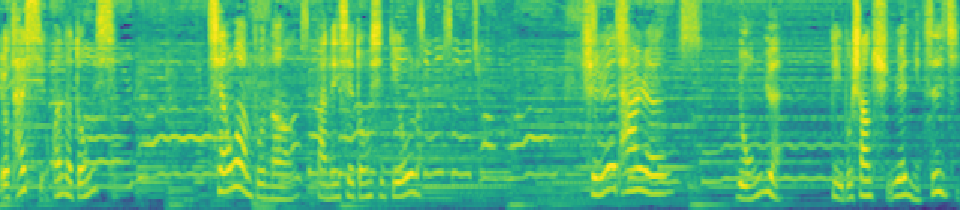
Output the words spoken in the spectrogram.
有他喜欢的东西，千万不能把那些东西丢了。取悦他人，永远比不上取悦你自己。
